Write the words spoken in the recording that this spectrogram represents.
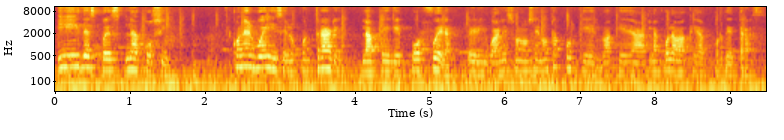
y después la cosí. Con el buey hice lo contrario, la pegué por fuera, pero igual eso no se nota porque va a quedar, la cola va a quedar por detrás.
